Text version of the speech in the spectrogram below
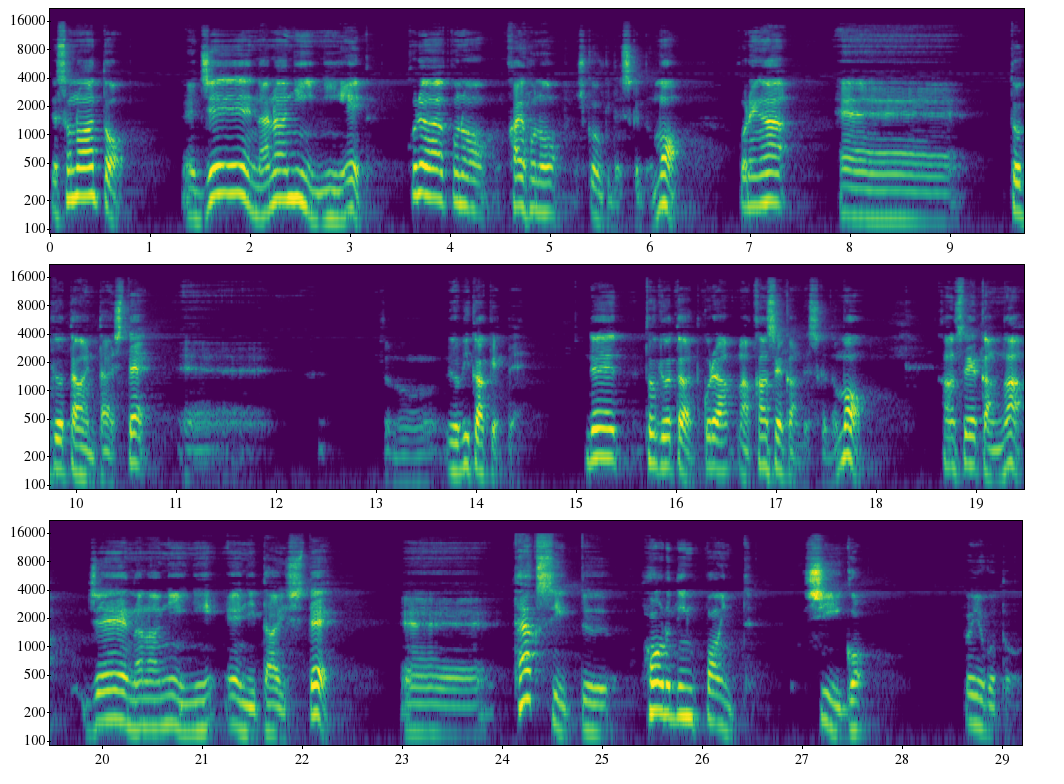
でその後、JA722A と。これはこの海保の飛行機ですけども、これが、えー、東京タワーに対して、えー、その呼びかけて、で、東京タワーこれはまあ管制官ですけども、管制官が JA722A に対して、えー、taxi to ホールディングポイント C5 ということを、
